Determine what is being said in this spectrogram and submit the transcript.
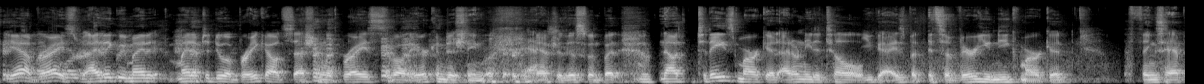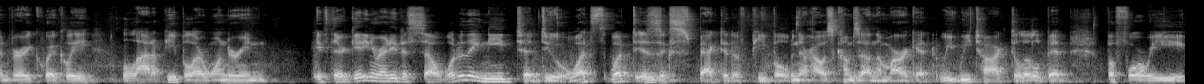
Yeah, my Bryce. corner. I think we might might have to do a breakout session with Bryce about air conditioning after this one. But now today's market, I don't need to tell you guys, but it's a very unique market. Things happen very quickly. A lot of people are wondering if they're getting ready to sell, what do they need to do? What's what is expected of people when their house comes on the market? We we talked a little bit before we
